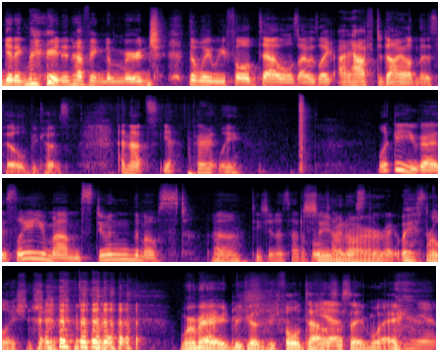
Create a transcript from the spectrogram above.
getting married and having to merge the way we fold towels. I was like, I have to die on this hill because, and that's yeah, apparently. Look at you guys! Look at you, moms, doing the most, uh, teaching us how to fold Mm-hmm. Saving towels the right way. relationship. We're married because we fold towels Yeah. the same way. Yeah.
